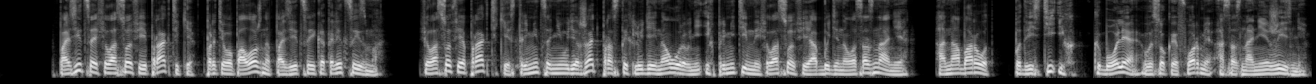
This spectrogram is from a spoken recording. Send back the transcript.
Позиция философии и практики противоположна позиции католицизма. Философия практики стремится не удержать простых людей на уровне их примитивной философии обыденного сознания, а наоборот, подвести их к более высокой форме осознания жизни.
